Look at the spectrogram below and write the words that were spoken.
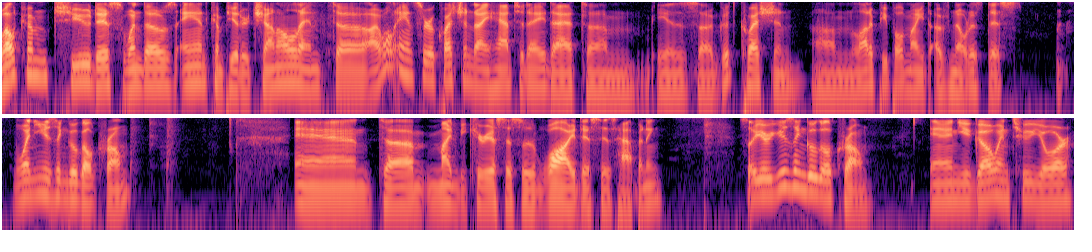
Welcome to this Windows and computer channel, and uh, I will answer a question that I had today that um, is a good question. Um, a lot of people might have noticed this when using Google Chrome, and um, might be curious as to why this is happening. So you're using Google Chrome, and you go into your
